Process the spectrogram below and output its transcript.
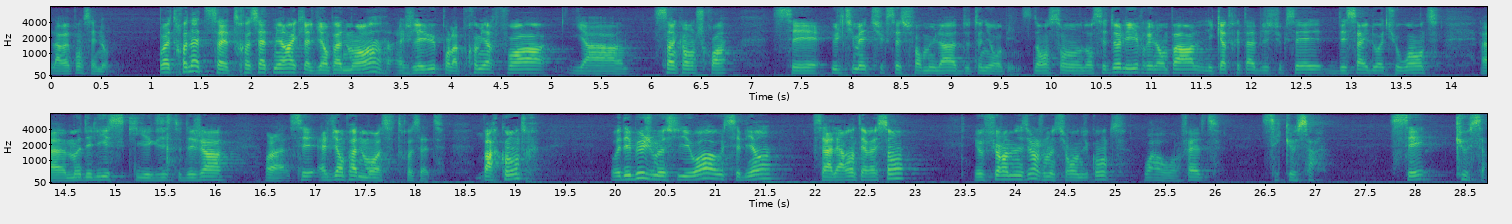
La réponse est non. Pour être honnête, cette recette miracle, elle vient pas de moi. Je l'ai lue pour la première fois il y a 5 ans, je crois. C'est Ultimate Success Formula de Tony Robbins. Dans, son, dans ses deux livres, il en parle, les quatre étapes du succès, Decide What You Want, euh, qui existe déjà. Voilà, elle vient pas de moi, cette recette. Par contre, au début, je me suis dit, waouh, c'est bien, ça a l'air intéressant. Et au fur et à mesure, je me suis rendu compte, waouh, en fait, c'est que ça. C'est que ça.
